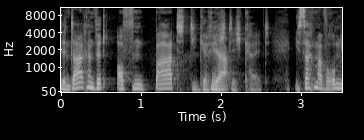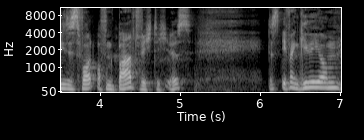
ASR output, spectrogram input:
Denn darin wird offenbart die Gerechtigkeit. Ich sag mal, warum dieses Wort offenbart wichtig ist. Das Evangelium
